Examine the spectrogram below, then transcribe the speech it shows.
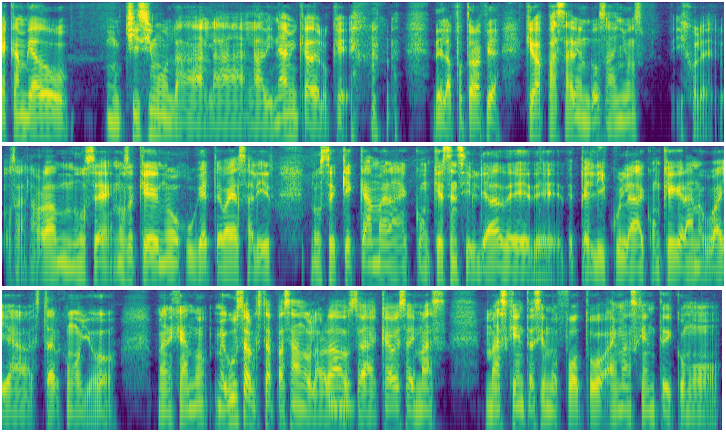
ha cambiado muchísimo la, la, dinámica de lo que, de la fotografía. ¿Qué va a pasar en dos años? Híjole, o sea, la verdad no sé, no sé qué nuevo juguete vaya a salir, no sé qué cámara, con qué sensibilidad de, de, película, con qué grano vaya a estar como yo manejando. Me gusta lo que está pasando, la verdad, o sea, cada vez hay más, más gente haciendo foto, hay más gente como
